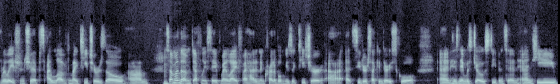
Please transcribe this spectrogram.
relationships. I loved my teachers though. Um, mm-hmm. Some of mm-hmm. them definitely saved my life. I had an incredible music teacher uh, at Cedar Secondary School, and his name was Joe Stevenson, and he he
